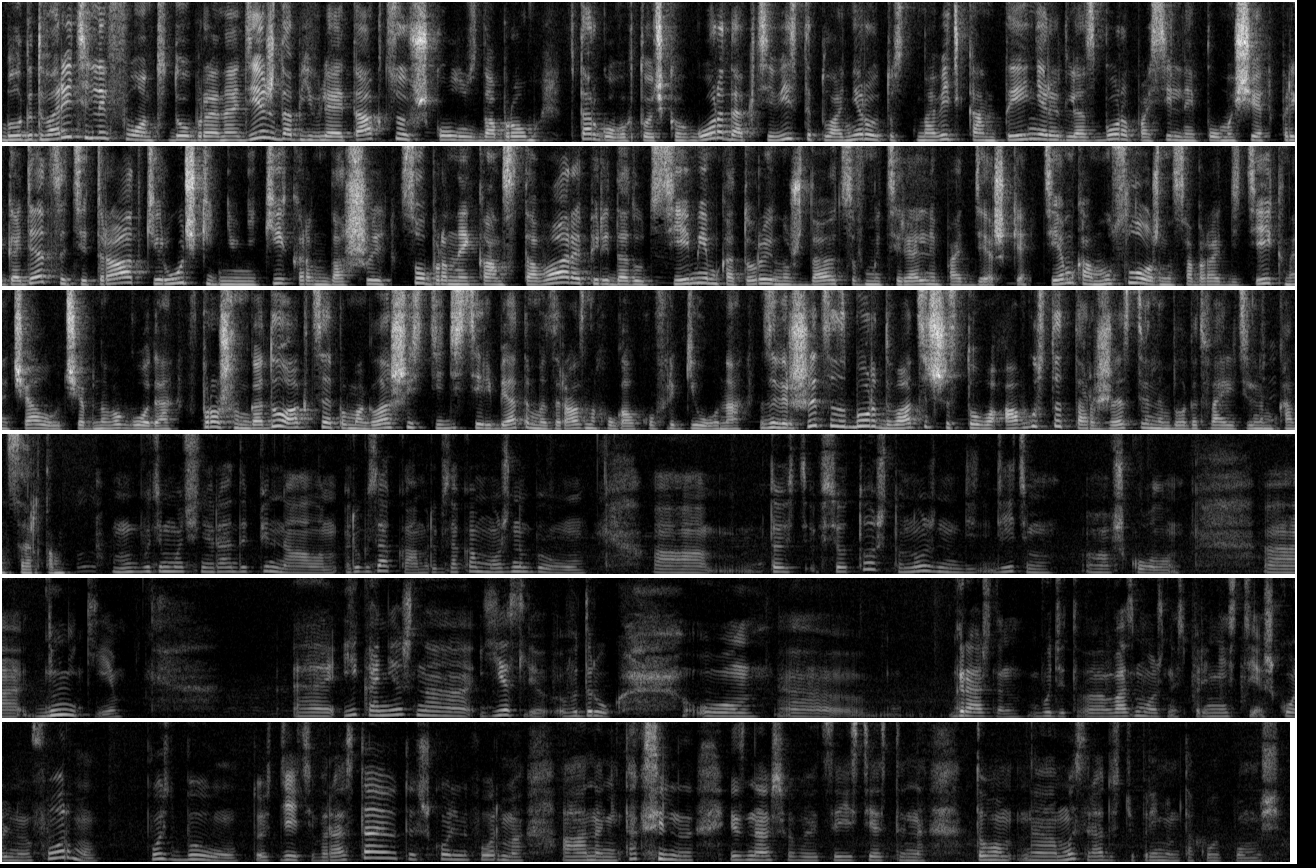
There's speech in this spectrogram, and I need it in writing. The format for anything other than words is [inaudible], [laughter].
Благотворительный фонд «Добрая надежда» объявляет акцию «В школу с добром». В торговых точках города активисты планируют установить контейнеры для сбора посильной помощи. Пригодятся тетрадки, ручки, дневники, карандаши. Собранные канцтовары передадут семьям, которые нуждаются в материальной поддержке. Тем, кому сложно собрать детей к началу учебного года. В прошлом году акция помогла 60 ребятам из разных уголков региона. Завершится сбор 26 августа торжественным благотворительным концертом. Мы будем очень рады пеналам, рюкзакам. Рюкзакам можно БУ. А, то есть все то, что нужно детям а, в школу. А, дневники. Э, и, конечно, если вдруг у э, граждан будет э, возможность принести школьную форму, пусть БУ. То есть дети вырастают из школьной формы, а она не так сильно [laughs] изнашивается, естественно, то мы с радостью примем такую помощь.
